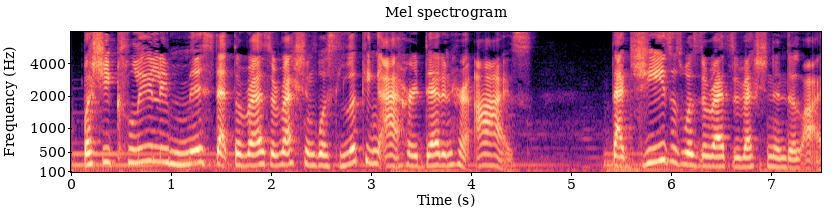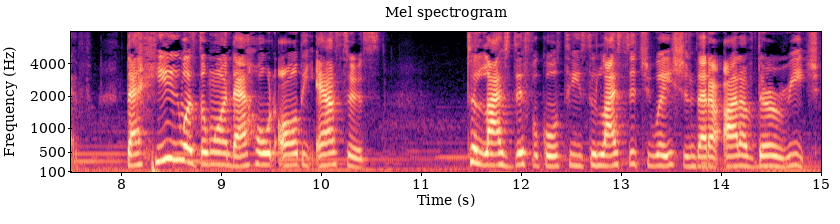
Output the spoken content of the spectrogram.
But she clearly missed that the resurrection was looking at her dead in her eyes. That Jesus was the resurrection in the life. That he was the one that hold all the answers to life's difficulties, to life situations that are out of their reach,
